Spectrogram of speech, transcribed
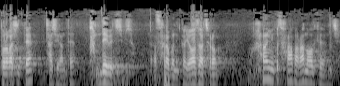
돌아가실 때 자식한테 담대히 외치십시오. 내가 살아보니까 여사처럼 하나님 믿고 살아봐라. 너 어떻게 되는지.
